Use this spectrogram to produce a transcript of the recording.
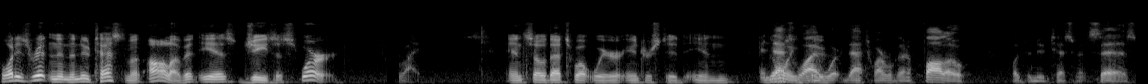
what is written in the New Testament, all of it is Jesus' word. Right. And so that's what we're interested in. And that's why to. we're that's why we're going to follow what the New Testament says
